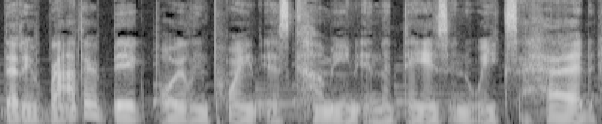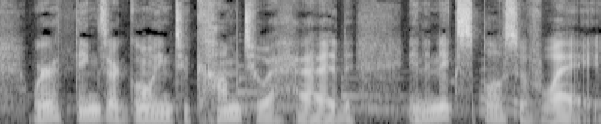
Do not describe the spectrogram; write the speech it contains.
that a rather big boiling point is coming in the days and weeks ahead where things are going to come to a head in an explosive way.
